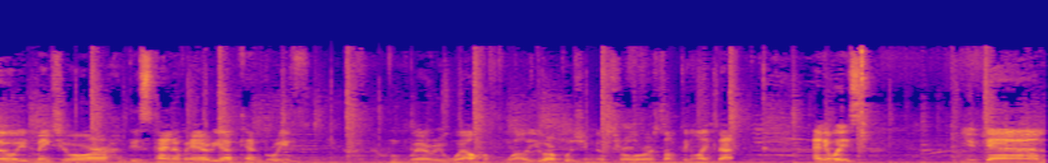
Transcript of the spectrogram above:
so it makes your this kind of area can breathe very well while you are pushing a stroller or something like that. Anyways you can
